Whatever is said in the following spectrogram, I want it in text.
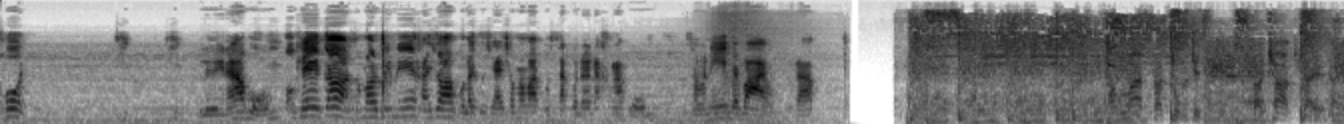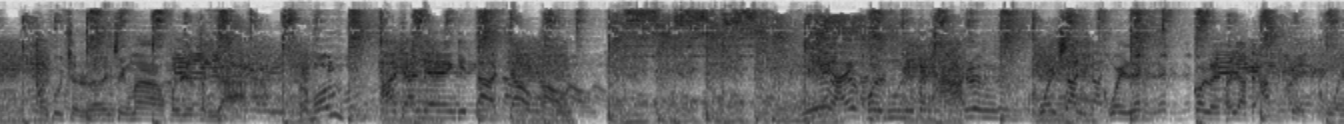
โคตรเลยนะครับผม โอเคก็สำหรับคลิปนี้ ใครชอบกดไลค์กดแชร์ชอบมากๆกดซับกันด้วยนะครับผมสำหรับวันนี้ บ๊ายบายครับธรรมะกระตุกจิตกระชากใจท่านผู้เจริญซึ่งมากไปด้วยปัญญากับผม อาจารย์แดงกีตาร์เจ้าเก่ามีหลายคนมีปัญหาเรื่องควยสั้นควยเล็ก ก็เลยพยายามไปอัปเกรดควย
